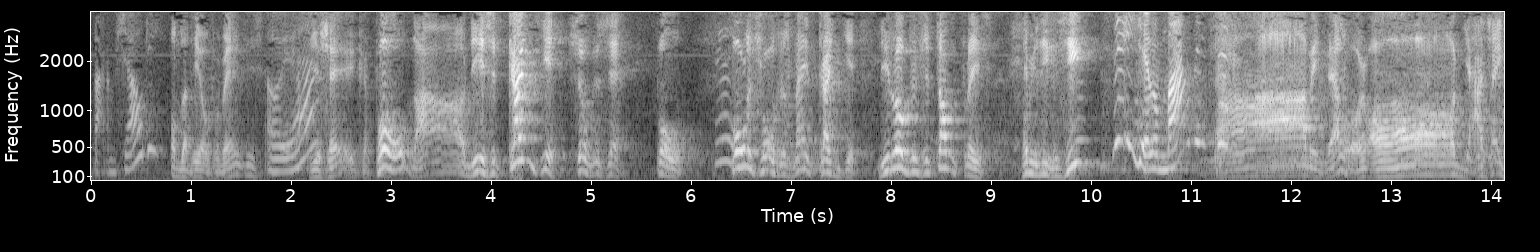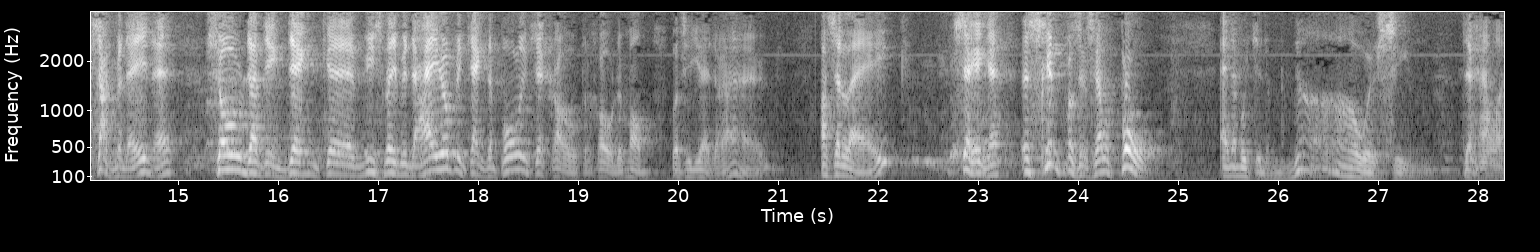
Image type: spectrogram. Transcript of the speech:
Waarom zou die? Omdat hij overwerkt is. Oh ja? Jazeker. Paul, nou, die is het kantje, zo gezegd. Paul. Paul is volgens mij het kantje. Die loopt op zijn tandvlees. Heb je die gezien? Nee, helemaal niet, zeg. Ah, weet wel hoor. Oh, ja, ik zag meteen, hè. Zo dat ik denk, eh, wie sleept de hei op? Ik kijk naar Paul, ik zeg, grote, grote man, wat zie jij eruit? Als een lijk, zeg ik, hè. Een schip van zichzelf, Paul. En dan moet je hem nou eens zien, te helle.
